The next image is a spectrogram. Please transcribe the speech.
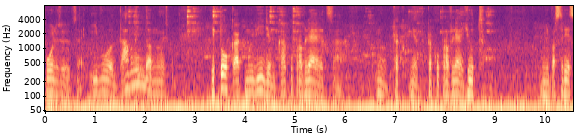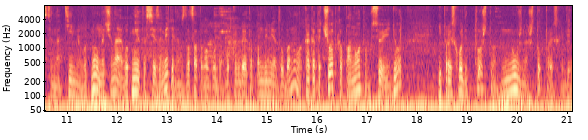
пользуются, его давным-давно. И то, как мы видим, как управляется, ну, как, нет, как управляют непосредственно теми, вот, ну, начиная, вот мы это все заметили с 2020 года, вот когда эта пандемия долбанула, как это четко по нотам все идет, и происходит то, что нужно, чтобы происходило.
